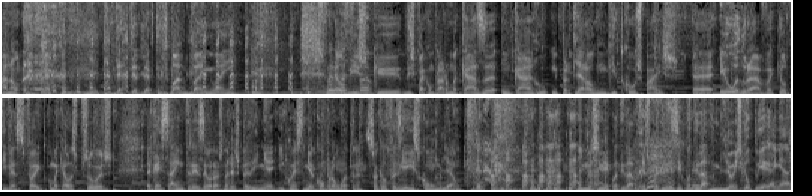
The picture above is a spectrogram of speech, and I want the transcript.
Epá, não. deve, ter, deve ter tomado banho em. Ele diz que, diz que vai comprar uma casa, um carro e partilhar algum guito com os pais. Ah, eu adorava que ele tivesse feito como aquelas pessoas a quem saem 3 euros na raspadinha e com esse dinheiro compram outra. Só que ele fazia isso com um milhão. Imagina a quantidade de raspadinhas e a quantidade de milhões que ele podia ganhar.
